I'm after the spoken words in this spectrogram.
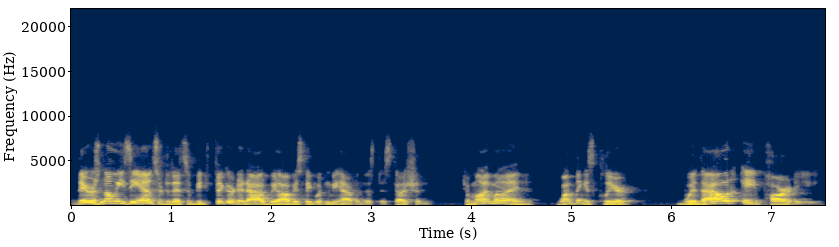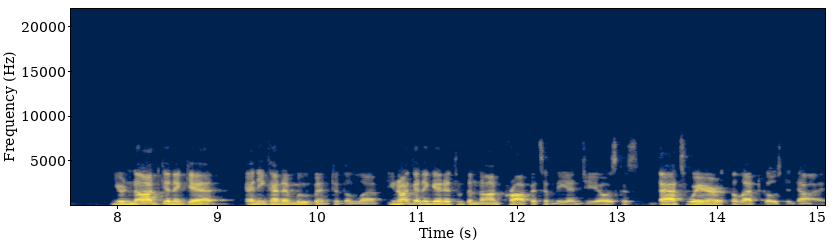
there's no easy answer to this. If we figured it out we obviously wouldn't be having this discussion. To my mind one thing is clear. Without a party you're not going to get any kind of movement to the left. You're not going to get it through the nonprofits and the NGOs because that's where the left goes to die.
